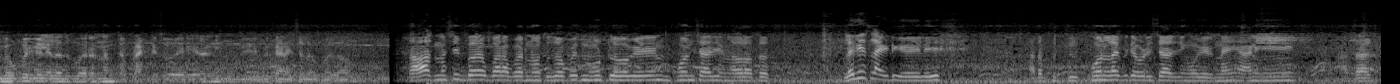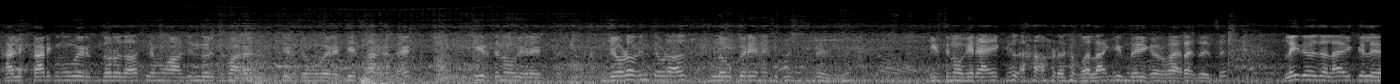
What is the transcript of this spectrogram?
लवकर गेलेलंच बरं. नंतर प्रॅक्टिस वगैरे रनिंग वगैरे बी करायचं लवकर जाऊन. आज नशीब बरं बराबर नव्हतं. झोपेतून उठलं वगैरे फोन चार्जिंग लावला तर लगेच लाइट गेली. आता फोनला बी तेवढी चार्जिंग वगैरे नाही. आणि आता खाली कार्यक्रम वगैरे दररोज असल्यामुळे आज इंदोरीचे महाराज कीर्तन वगैरे तेच सांगत आहेत. कीर्तन वगैरे आहेत. जेवढं होईल तेवढं आज लवकर येण्याची कोशिश करेल कीर्तन वगैरे ऐकायला आवडत मला. इंदोरीकर बाहेर जायचं लई दिवस झाला ऐकले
